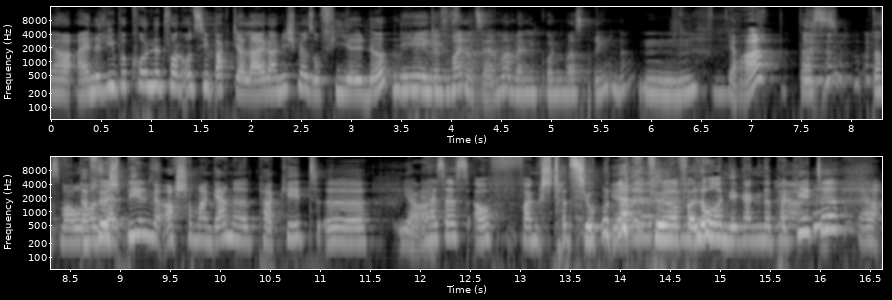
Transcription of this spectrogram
Ja, eine liebe Kundin von uns, die backt ja leider nicht mehr so viel, ne? Nee, wir freuen uns ja immer, wenn die Kunden was bringen. Ne? Mhm. Ja, Das, das war auch dafür sehr, spielen wir auch schon mal gerne Paket, äh, Ja. wie heißt das? Auffangstation Ja, ja, für stimmt. verloren gegangene Pakete. ja.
